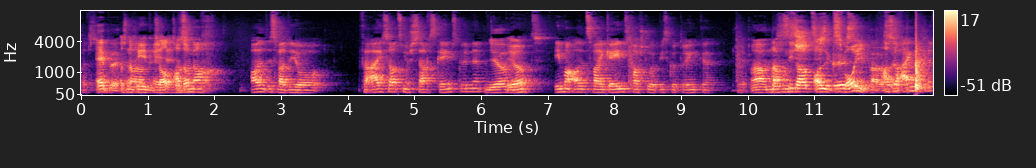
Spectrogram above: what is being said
das. Eben. Also nach Ah, jedem okay, Satz. Also nach es werden ja für einen Satz musst du sechs Games gewinnen. ja. Ja. Und immer alle zwei Games kannst du etwas trinken. Ah, und nach Das dem Satz alle zwei. Pause. Also eigentlich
